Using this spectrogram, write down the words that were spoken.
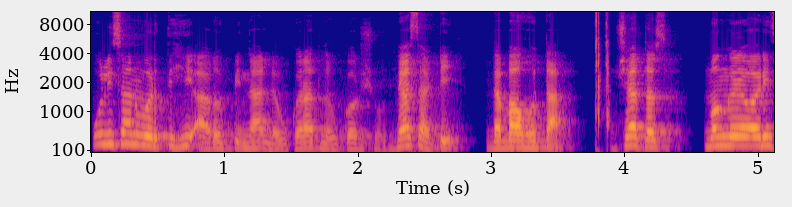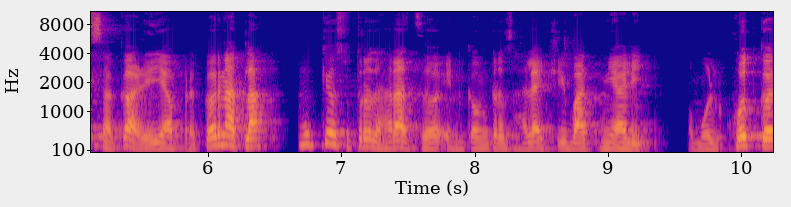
पोलिसांवरतीही आरोपींना लवकरात लवकर शोधण्यासाठी दबाव होता. अशातच मंगळवारी सकाळी या प्रकरणातला मुख्य सूत्रधाराचं एन्काउंटर झाल्याची बातमी आली. अमोल खोतकर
